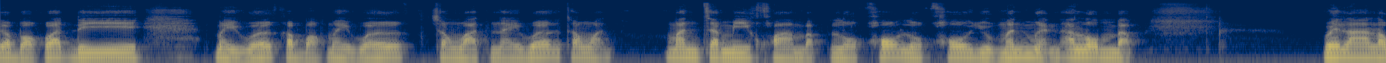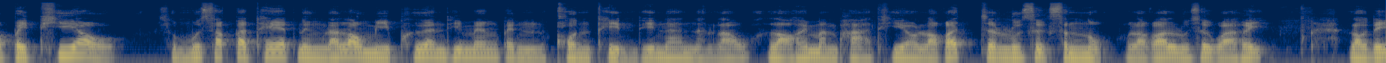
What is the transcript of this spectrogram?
ก็บอกว่าดี ไม่ work ก็บอกไม่ work จังหวัดไหน work จังหวัดมันจะมีความแบบ local local อยู่มันเหมือนอารมณ์แบบ เวลาเราไปเที่ยวสมมุติสักประเทศหนึ่งแล้วเรามีเพื่อนที่แม่งเป็นคนถิ่นที่นั่นนะแล้วเราให้มันพาเที่ยว เราก็จะรู้สึกสนุก แล้วก็รู้สึกว่าเฮ้ยเราได้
